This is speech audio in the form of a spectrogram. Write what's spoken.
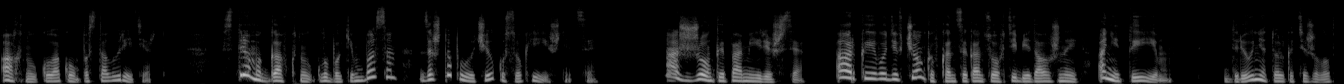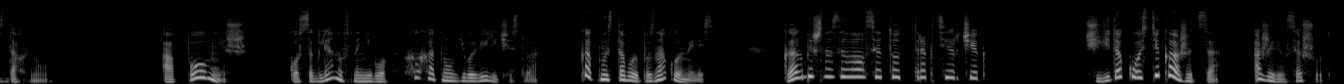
ахнул кулаком по столу Реттерт. Стрёмок гавкнул глубоким басом, за что получил кусок яичницы. А с жонкой помиришься. Арка его девчонка, в конце концов, тебе должны, а не ты им. Дрюня только тяжело вздохнул. А помнишь, косо глянув на него, хохотнул его величество, как мы с тобой познакомились? Как бишь назывался тот трактирчик? Чьи-то кости, кажется, оживился Шут.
